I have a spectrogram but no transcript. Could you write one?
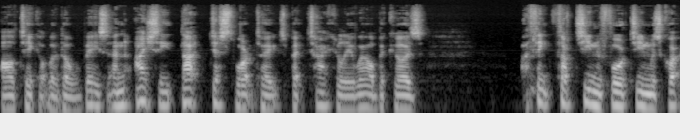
I'll take up the double bass. And actually, that just worked out spectacularly well because I think 13 14 was quite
